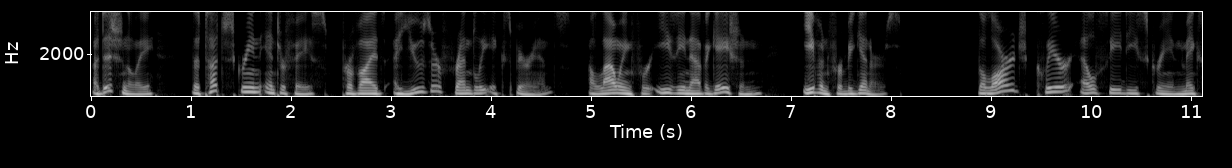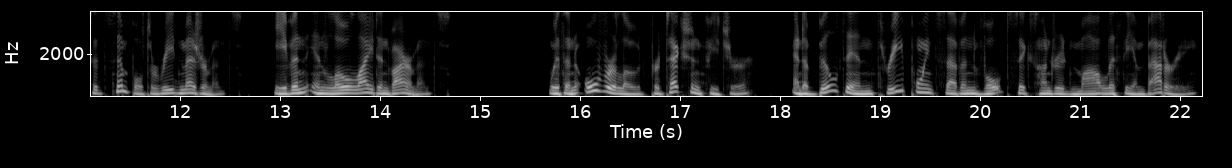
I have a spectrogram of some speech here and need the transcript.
Additionally, the touchscreen interface provides a user-friendly experience, allowing for easy navigation, even for beginners. The large, clear LCD screen makes it simple to read measurements, even in low-light environments. With an overload protection feature and a built-in 3.7 volt 600 mAh lithium battery,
